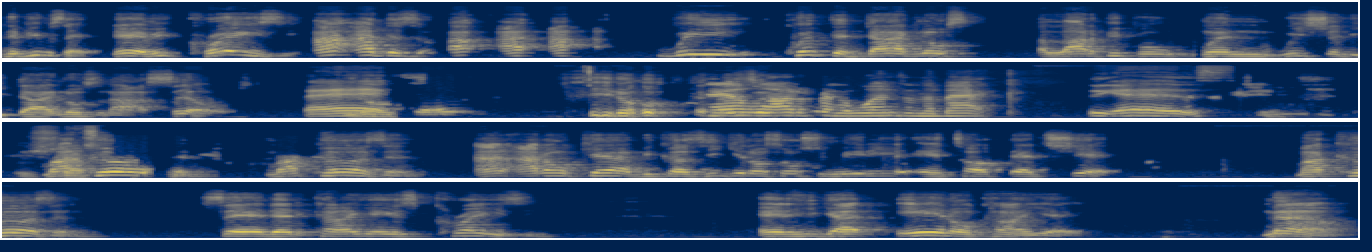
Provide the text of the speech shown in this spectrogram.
then people say, "Damn, he crazy." I, I just I, I I we quick to diagnose a lot of people when we should be diagnosing ourselves. You know, what I'm saying? you know, And a lot of for the ones in the back. Yes. my cousin, my cousin. I, I don't care because he get on social media and talk that shit. My cousin said that Kanye is crazy, and he got in on Kanye. Now,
